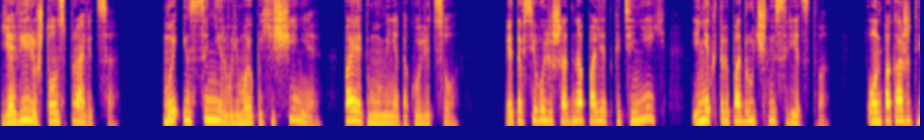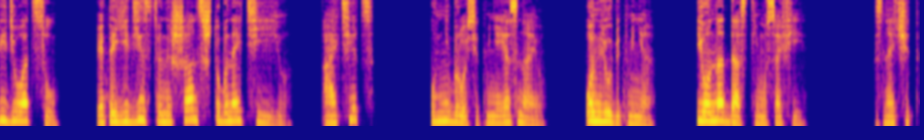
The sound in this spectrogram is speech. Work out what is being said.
Я верю, что он справится. Мы инсценировали мое похищение, поэтому у меня такое лицо. Это всего лишь одна палетка теней и некоторые подручные средства. Он покажет видео отцу. Это единственный шанс, чтобы найти ее. А отец? Он не бросит меня, я знаю. Он любит меня, и он отдаст ему Софи. Значит,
